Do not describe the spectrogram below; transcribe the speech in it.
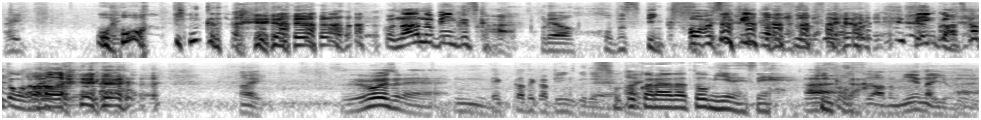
はい。おお。ピンクだ。これ何のピンクですか？これはホブスピンクスホブスピンクですね。俺ピンク扱ったことない。はい。すごいですね。うん。でっかでかピンクで。外からだと見えないですね、はい。ピンクが。あの見えないように、はい。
